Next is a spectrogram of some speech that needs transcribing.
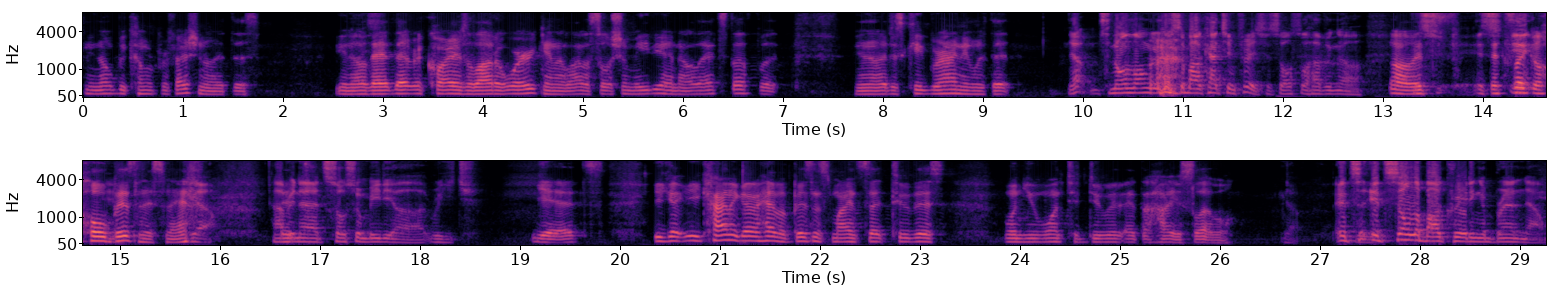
you know become a professional at this. You know that that requires a lot of work and a lot of social media and all that stuff. But you know, I just keep grinding with it. Yeah, it's no longer just about catching fish. It's also having a Oh, It's- it's it's- it's, like it- a whole yeah. business, man. yeah, having that social media reach. Yeah, it's you got you kind of gotta have a business mindset to this when you want to do it at the highest level. Yeah, it's it's all about creating a brand now.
